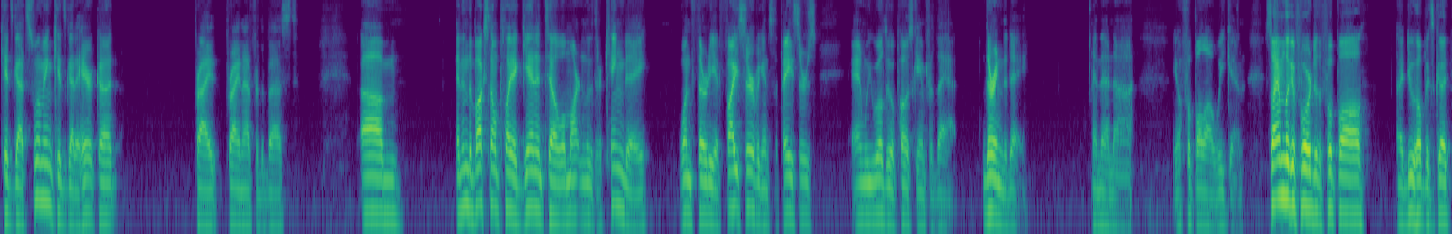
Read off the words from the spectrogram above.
Kids got swimming. Kids got a haircut. Probably probably not for the best. Um, and then the Bucks don't play again until well Martin Luther King Day, 1:30 at Fiserv against the Pacers, and we will do a post game for that during the day, and then uh, you know football all weekend. So I'm looking forward to the football. I do hope it's good.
